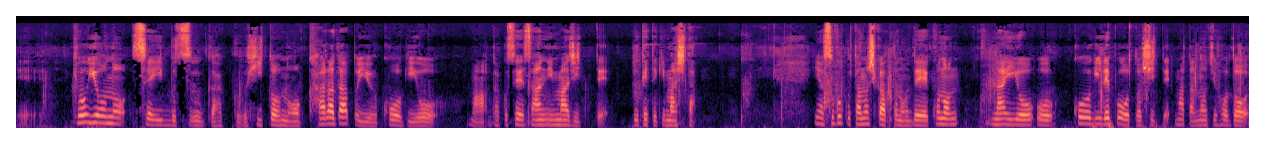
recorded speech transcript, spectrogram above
えー、教養の生物学、人の体という講義を、まあ、学生さんに混じって受けてきました。いや、すごく楽しかったので、この内容を講義レポートして、また後ほど、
